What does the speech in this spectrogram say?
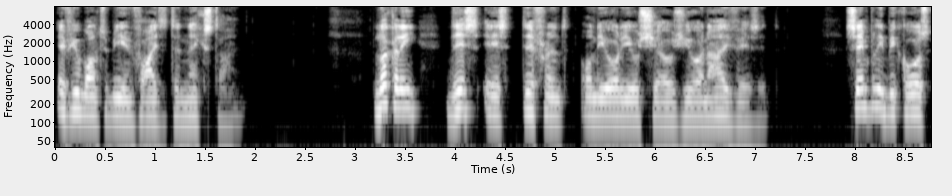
if you want to be invited the next time. Luckily, this is different on the audio shows you and I visit, simply because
